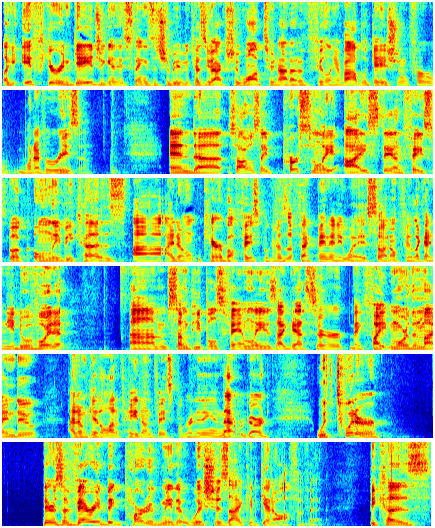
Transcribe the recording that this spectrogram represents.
like if you're engaging in these things, it should be because you actually want to, not out of a feeling of obligation for whatever reason. And uh, so I will say personally, I stay on Facebook only because uh, I don't care about Facebook. It doesn't affect me in any way, so I don't feel like I need to avoid it. Um, some people's families, I guess, are they fight more than mine do. I don't get a lot of hate on Facebook or anything in that regard. With Twitter, there's a very big part of me that wishes I could get off of it because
